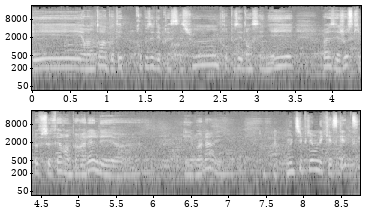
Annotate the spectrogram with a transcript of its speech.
et en même temps à côté proposer des prestations, proposer d'enseigner. Voilà, c'est des choses qui peuvent se faire en parallèle et, euh, et voilà. Et multiplions les casquettes.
